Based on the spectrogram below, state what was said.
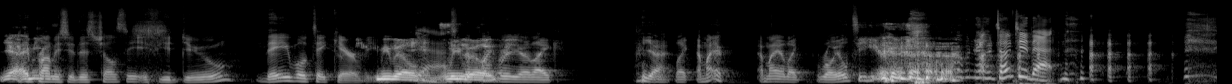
yeah I i, mean promise you this, Chelsea. If you do, they will take care of you. we will Yeah. we to the will point where you're like, yeah, like, am I a, am I like royalty here? Oh no, don't do that.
